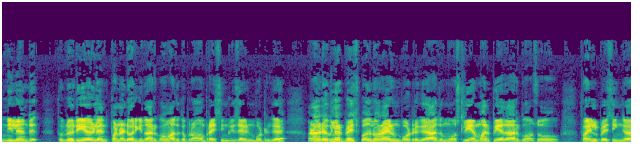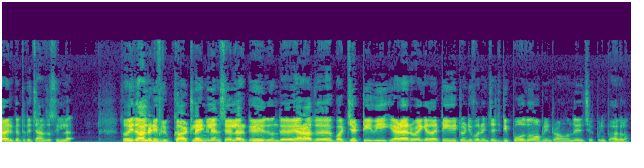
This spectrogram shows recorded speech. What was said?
இன்னிலேருந்து பிப்ரவரி ஏழுலேருந்து பன்னெண்டு வரைக்கும் தான் இருக்கும். அதுக்கப்புறம் ப்ரைஸ் இன்க்ரீஸ் ஆகிடும் போட்டிருக்கு. ஆனால் ரெகுலர் ப்ரைஸ் பதினோராயிரம் போட்டிருக்கு. அது மோஸ்ட்லி எம்ஆர்பியாக தான் இருக்கும். ஸோ ஃபைனல் ப்ரைஸிங்காக இருக்கிறதுக்கு சான்சஸ் இல்லை. ஸோ இது ஆல்ரெடி ஃப்ளிப்கார்ட்டில் இன்னிலேருந்து சேலில் இருக்குது இது வந்து யாராவது பட்ஜெட் டிவி ஏழாயிரம் ரூபாய்க்கு ஏதாவது TV twenty four inch HD போதும் அப்படின்றவங்க வந்து செக் பண்ணி பார்க்கலாம்.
